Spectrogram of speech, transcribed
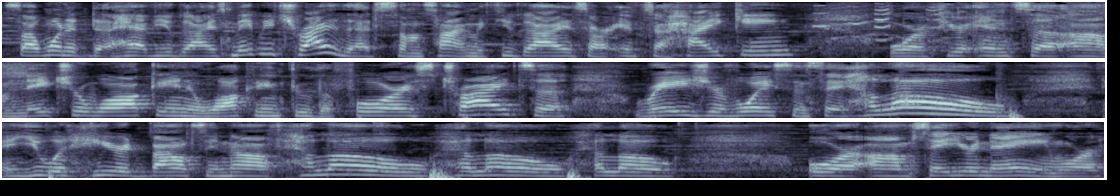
So I wanted to have you guys maybe try that sometime if you guys are into hiking or if you're into um, nature walking and walking through the forest. Try to raise your voice and say hello, and you would hear it bouncing off hello, hello, hello. Or um, say your name, or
